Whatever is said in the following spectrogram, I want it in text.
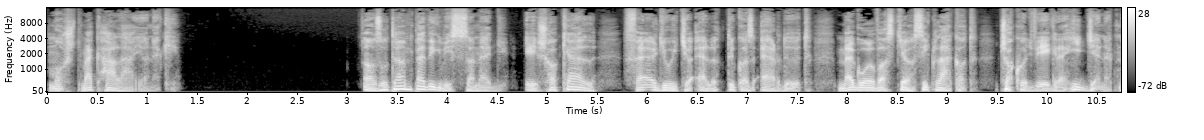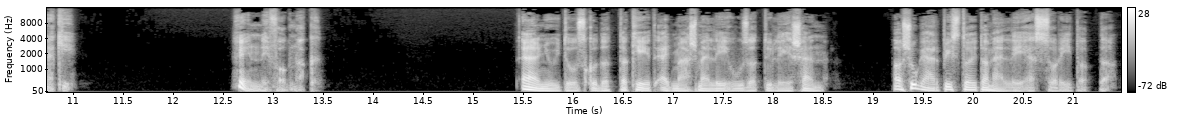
Most meghálálja neki. Azután pedig visszamegy, és ha kell, felgyújtja előttük az erdőt, megolvasztja a sziklákat, csak hogy végre higgyenek neki. Hinni fognak. Elnyújtózkodott a két egymás mellé húzott ülésen. A sugárpisztolyt a melléhez szorította.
